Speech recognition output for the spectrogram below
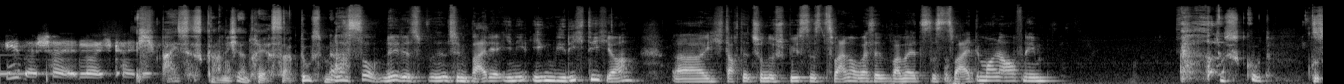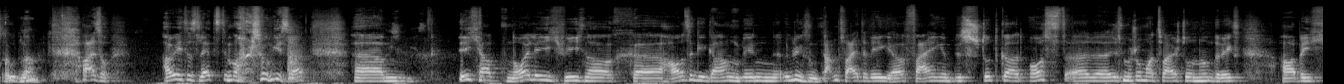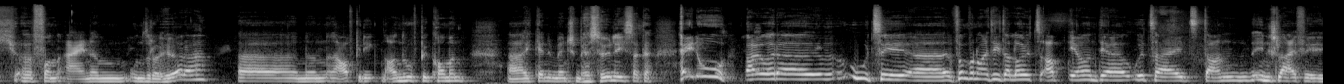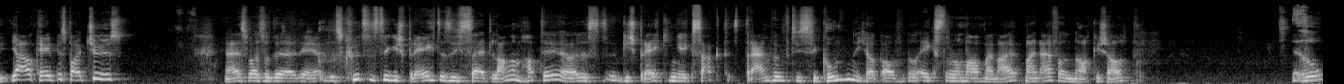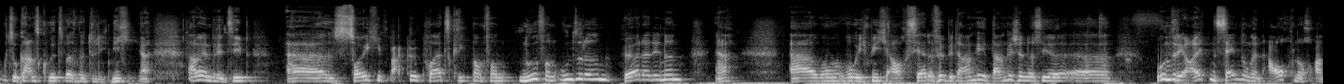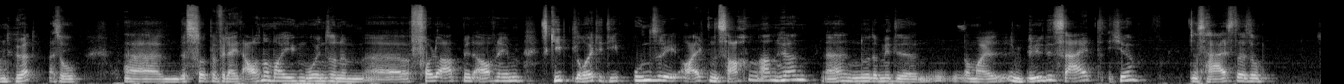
Überschallneuigkeiten. Ich weiß es gar nicht, Andreas. Sag du es mir. Ach so, nee, das sind beide irgendwie richtig, ja. Äh, ich dachte jetzt schon, du spielst das zweimal, weil wir jetzt das zweite Mal aufnehmen. Das ist gut. Das ist gut, ne? Also, habe ich das letzte Mal schon gesagt. Ähm, ich habe neulich, wie ich nach äh, Hause gegangen bin, übrigens ein ganz weiter Weg, ja, Feingen bis Stuttgart Ost, äh, da ist man schon mal zwei Stunden unterwegs, habe ich äh, von einem unserer Hörer äh, einen aufgeregten Anruf bekommen. Äh, ich kenne den Menschen persönlich, sagt er, hey du, bei eurer UC äh, 95, da läuft's ab der und der Uhrzeit dann in Schleife. Ja, okay, bis bald, tschüss. Ja, es war so der, der, das kürzeste Gespräch, das ich seit langem hatte. Ja, das Gespräch ging exakt 53 Sekunden. Ich habe noch extra nochmal auf mein iPhone nachgeschaut. So, so ganz kurz war es natürlich nicht. Ja. Aber im Prinzip, äh, solche Bug-Reports kriegt man von, nur von unseren Hörerinnen, ja, äh, wo, wo ich mich auch sehr dafür bedanke. Dankeschön, dass ihr äh, unsere alten Sendungen auch noch anhört. Also das sollte man vielleicht auch nochmal irgendwo in so einem äh, Follow-up mit aufnehmen. Es gibt Leute, die unsere alten Sachen anhören, ja, nur damit ihr nochmal im Bilde seid hier. Das heißt also,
